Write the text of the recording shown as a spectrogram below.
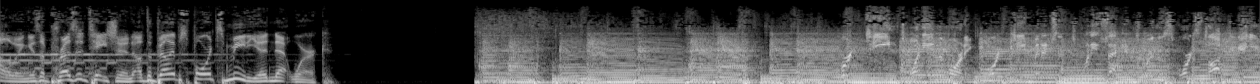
Following is a presentation of the Belly Up Sports Media Network. Fourteen twenty in the morning, 14 minutes and 20 seconds worth of sports talk to get you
